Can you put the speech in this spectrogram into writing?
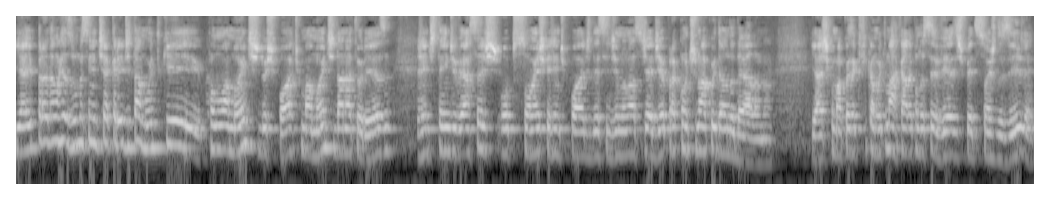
E aí, para dar um resumo, assim, a gente acredita muito que, como amantes do esporte, como amantes da natureza, a gente tem diversas opções que a gente pode decidir no nosso dia a dia para continuar cuidando dela. Né? E acho que uma coisa que fica muito marcada quando você vê as expedições do Zilha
